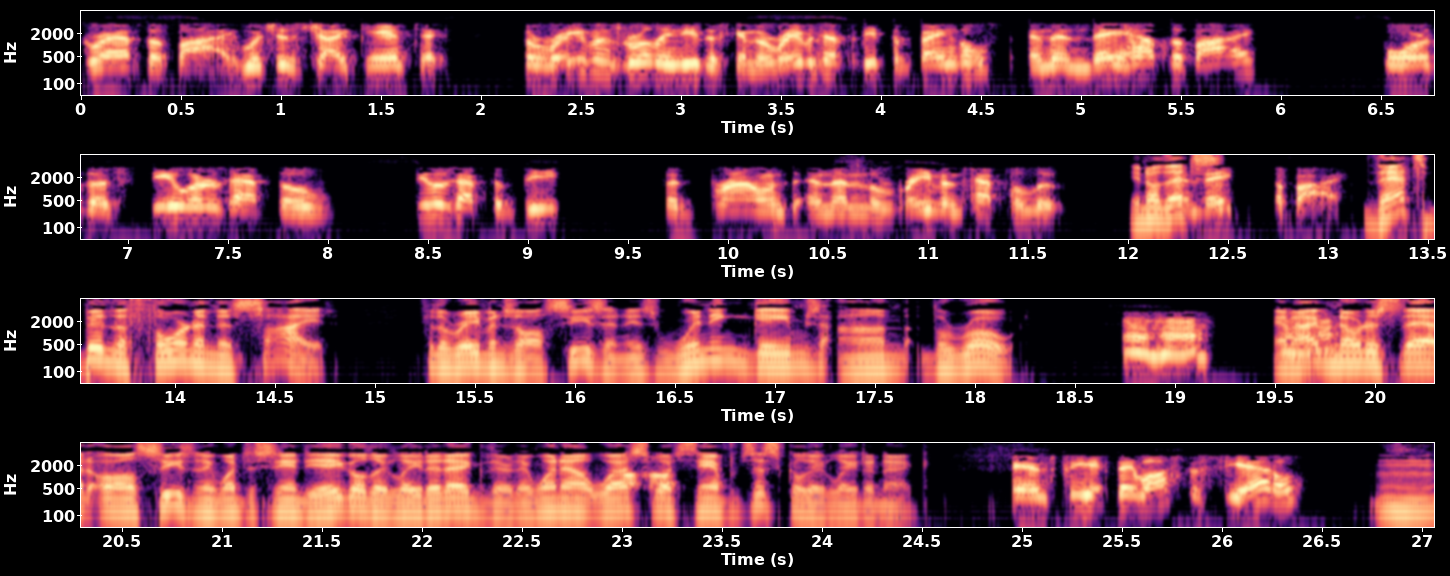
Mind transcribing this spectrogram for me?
grab the bye, which is gigantic. The Ravens really need this game. The Ravens have to beat the Bengals, and then they have the bye, or the Steelers have to Steelers have to beat the Browns, and then the Ravens have to lose, You know and that's they get the bye. that's been the thorn in the side for the Ravens all season is winning games on the road. Mm-hmm. And I've noticed that all season. They went to San Diego, they laid an egg there. They went out west, Uh-huh. what, San Francisco, they laid an egg. And see, they lost to Seattle. hmm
